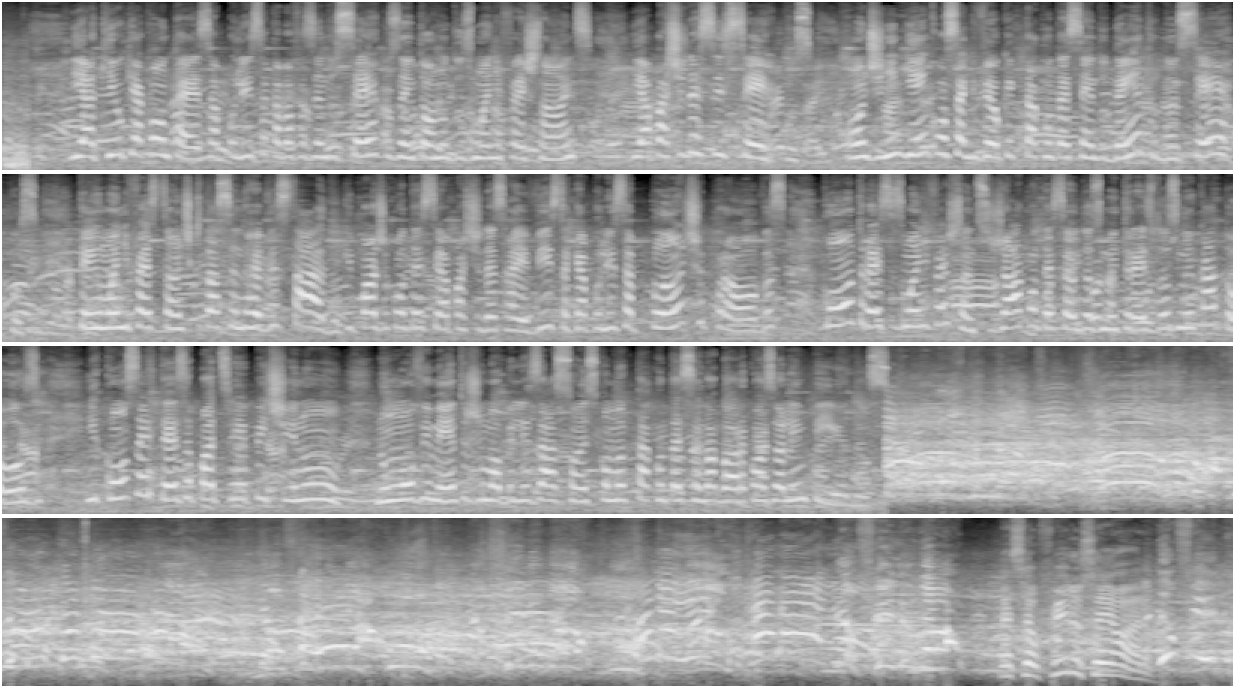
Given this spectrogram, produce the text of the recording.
E aqui o que acontece? A polícia acaba fazendo cercos em torno dos manifestantes e a partir desses cercos, onde ninguém consegue ver o que está acontecendo dentro dos cercos, tem um manifestante que está sendo revistado. O que pode acontecer a partir dessa revista é que a polícia plante provas contra esses manifestantes. Isso já aconteceu em 2013 e 2014 e com certeza pode se repetir num, num movimento de mobilizações como está acontecendo agora com as Olimpíadas. Seu filho, senhora? Meu filho!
